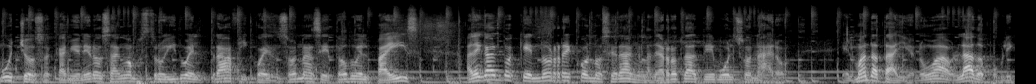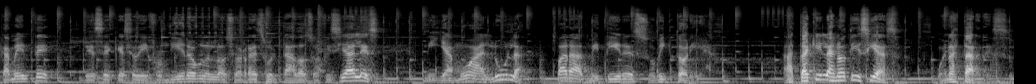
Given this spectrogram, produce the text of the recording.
muchos camioneros han obstruido el tráfico en zonas de todo el país, alegando que no reconocerán la derrota de Bolsonaro. El mandatario no ha hablado públicamente desde que se difundieron los resultados oficiales, ni llamó a Lula para admitir su victoria. Hasta aquí las noticias. Buenas tardes.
